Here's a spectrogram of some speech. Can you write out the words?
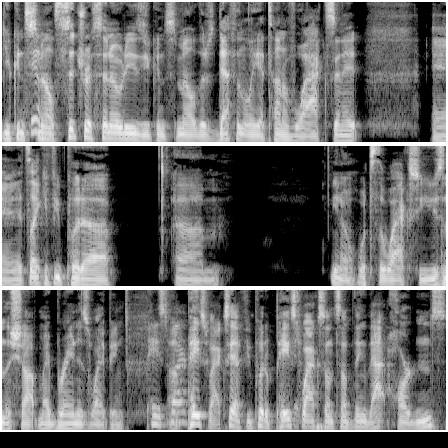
you can Yeah. smell citrus in Odie's. You can smell there's definitely a ton of wax in it, and it's like if you put a um. You know what's the wax you use in the shop? My brain is wiping. Paste Uh, wax. paste wax. Yeah, if you put a paste Yeah. wax on something, that hardens.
